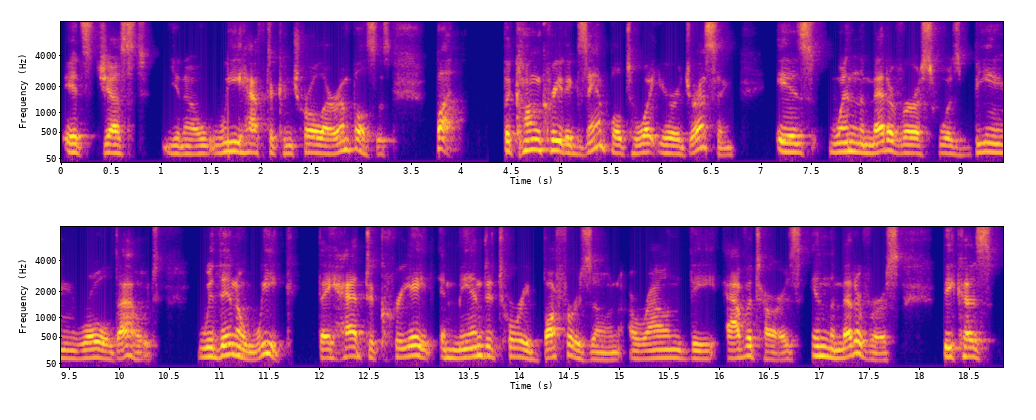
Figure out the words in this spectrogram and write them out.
It's just, you know, we have to control our impulses. But the concrete example to what you're addressing is when the metaverse was being rolled out, within a week, they had to create a mandatory buffer zone around the avatars in the metaverse because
